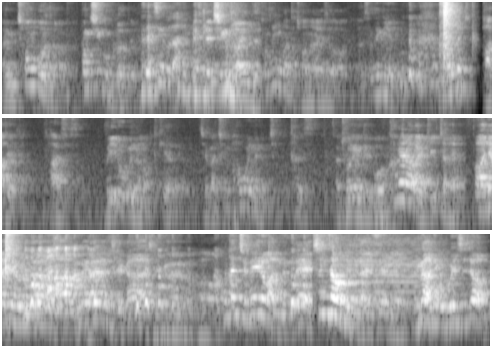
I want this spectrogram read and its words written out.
아니면 처음 보는 사람. 형 친구 불러도 내 친구도 아닌데. 돼내 친구도 아닌데. 선생님한테 전화해서 아, 선생님. 컨텐츠 다 돼요. 다. 할 수 있어요. 브이로그는 어떻게 해야 돼요? 제가 지금 하고 있는데 잘 못하겠어요. 아, 저는 근데 뭐 카메라가 이렇게 있잖아요. 어, 안녕하세요 여러분. 아, 오늘은 제가 지금 어, 콘텐츠 회의로 왔는데 신사옥입니다 SM에. 장난 아니고 보이시죠?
